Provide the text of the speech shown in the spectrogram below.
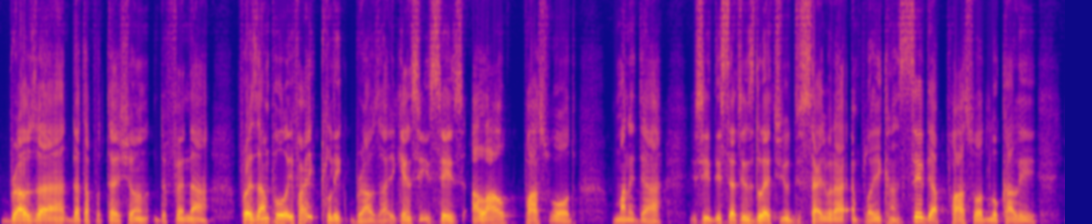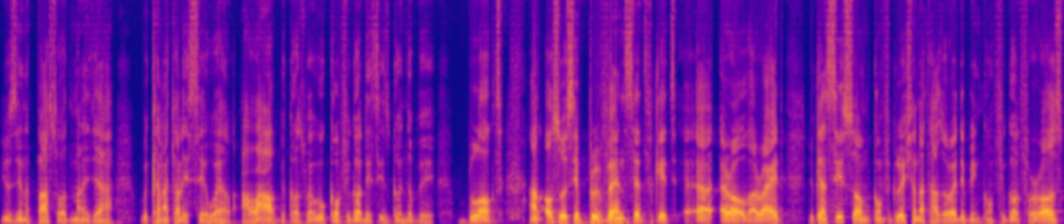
browser, data protection, defender. For example, if I click browser, you can see it says allow password manager. You see, these settings let you decide whether employee can save their password locally using the password manager. We can actually say, well, allow because when we configure this, it's going to be blocked. And also, say prevent certificate uh, error override. You can see some configuration that has already been configured for us.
